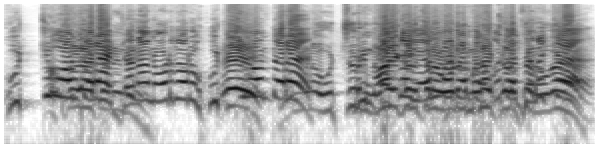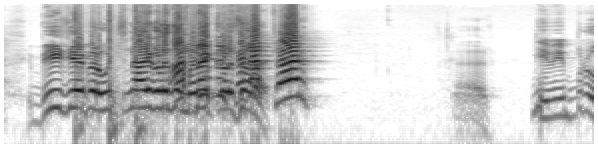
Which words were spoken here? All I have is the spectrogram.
ಹುಚ್ಚು ಅಂತಾರೆ ಜನ ನೋಡಿದವರು ಹುಚ್ಚು ಅಂತಾರೆ. ಹುಚ್ಚು ನಾಯಿಗಳ ನಿಮ್ ನಾಯಿ ಕಳ್ತಾರೆ ಮನೆ ಕಳ್ತಾರೆ? ಬಿಜೆಪಿ ಹುಚ್ಚು ನಾಯಿಗಳು ಮನೆ ಕಳ್ತಾರೆ ನೀವಿಬ್ರು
